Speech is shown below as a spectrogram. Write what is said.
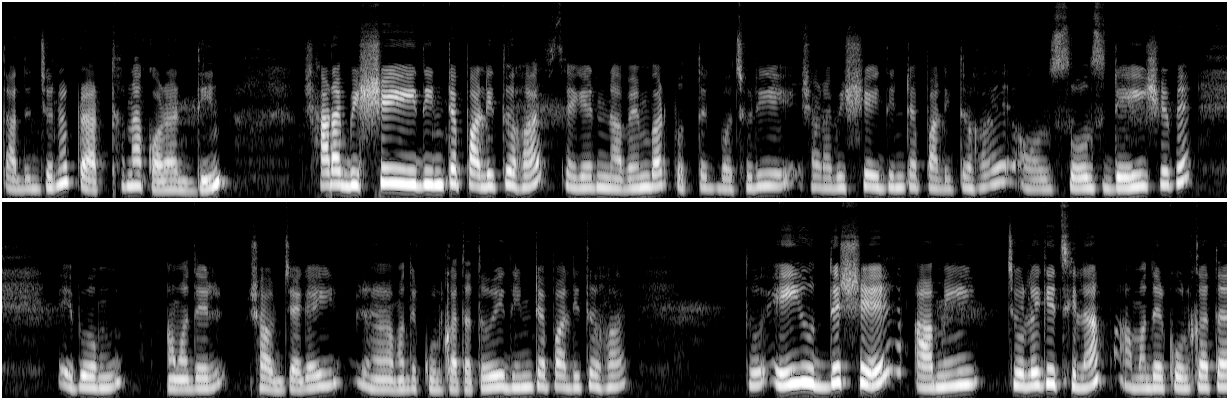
তাদের জন্য প্রার্থনা করার দিন। সারা বিশ্বে এই দিনটা পালিত হয়। সেকেন্ড নভেম্বর প্রত্যেক বছরই সারা বিশ্বে এই দিনটা পালিত হয় অল সোলস ডে হিসেবে। এবং আমাদের সব জায়গায় আমাদের কলকাতাতেও এই দিনটা পালিত হয়। তো এই উদ্দেশ্যে আমি চলে গেছিলাম আমাদের কলকাতা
